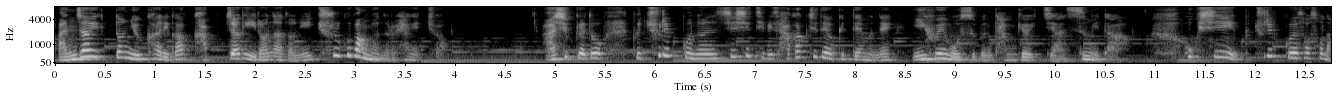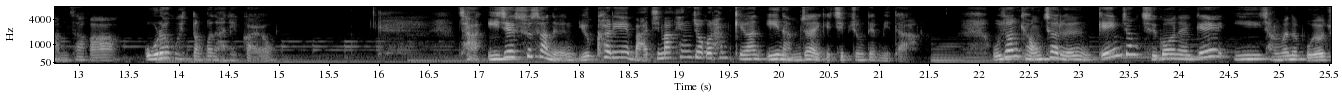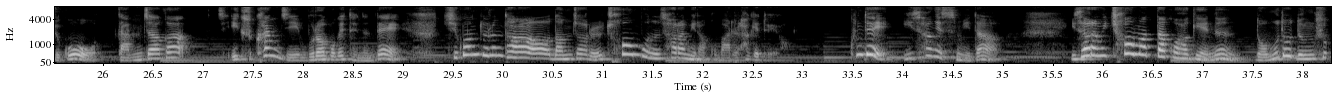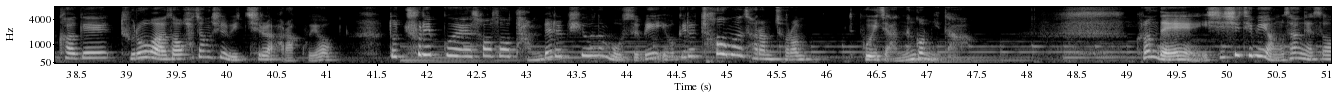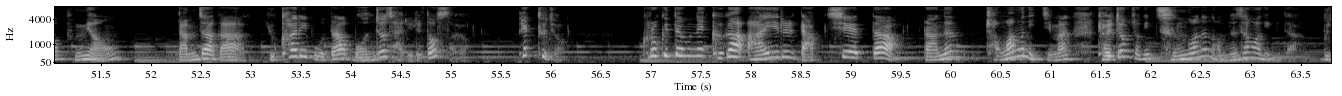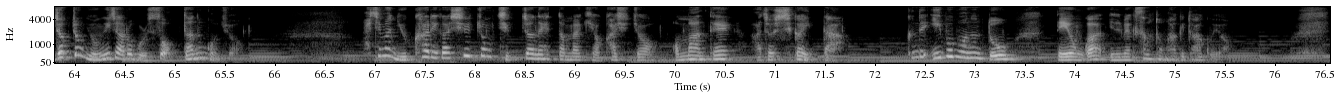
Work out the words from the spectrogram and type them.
앉아있던 유카리가 갑자기 일어나더니 출구 방면으로 향했죠. 아쉽게도 그 출입구는 CCTV 사각지대였기 때문에 이후의 모습은 담겨 있지 않습니다. 혹시 그 출입구에 서서 남자가 오라고 했던 건 아닐까요? 자, 이제 수사는 유카리의 마지막 행적을 함께한 이 남자에게 집중됩니다. 우선 경찰은 게임장 직원에게 이 장면을 보여주고 남자가 익숙한지 물어보게 되는데 직원들은 다 남자를 처음 보는 사람이라고 말을 하게 돼요. 근데 이상했습니다. 이 사람이 처음 왔다고 하기에는 너무도 능숙하게 들어와서 화장실 위치를 알았고요. 또 출입구에 서서 담배를 피우는 모습이 여기를 처음 온 사람처럼 보이지 않는 겁니다. 그런데 이 CCTV 영상에서 분명 남자가 유카리보다 먼저 자리를 떴어요. 팩트죠. 그렇기 때문에 그가 아이를 납치했다라는 정황은 있지만 결정적인 증거는 없는 상황입니다. 무작정 용의자로 볼 수 없다는 거죠. 하지만 유카리가 실종 직전에 했던 말 기억하시죠? 엄마한테 아저씨가 있다. 근데 이 부분은 또 내용과 일맥상통하기도 하고요.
